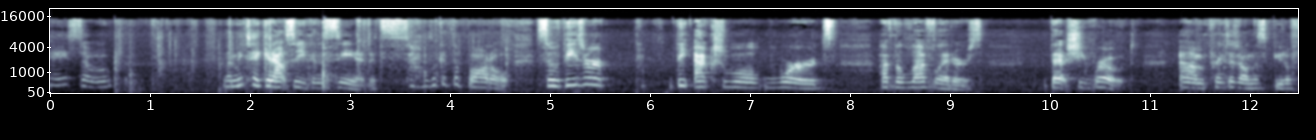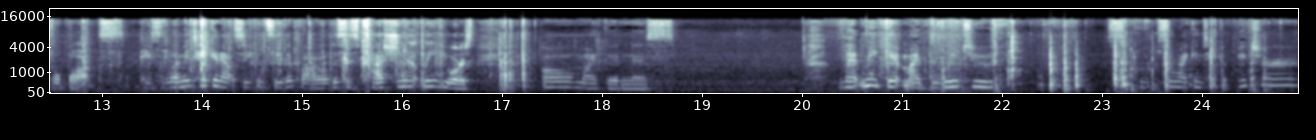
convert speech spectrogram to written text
Okay, so let me take it out so you can see it. It's so look at the bottle. So these are the actual words of the love letters that she wrote, um, printed on this beautiful box. Okay, so let me take it out so you can see the bottle. This is passionately yours. Oh my goodness. Let me get my Bluetooth so I can take a picture.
